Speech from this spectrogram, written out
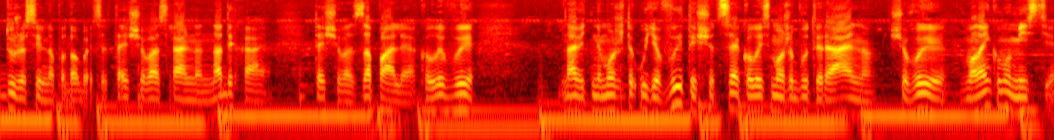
дуже сильно подобається, те, що вас реально надихає, те, що вас запалює, коли ви навіть не можете уявити, що це колись може бути реально, що ви в маленькому місті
